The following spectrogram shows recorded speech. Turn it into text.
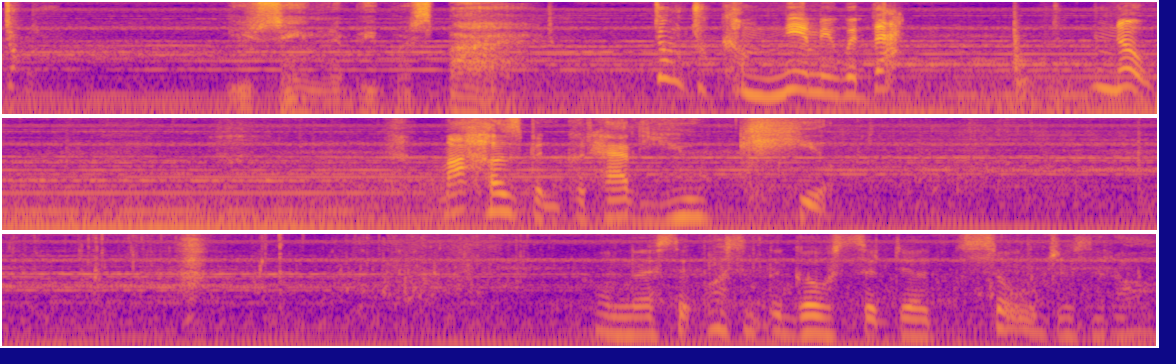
don't, You seem to be perspired. don't you come near me with that. No. My husband could have you killed. Unless it wasn't the ghosts of dead soldiers at all.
